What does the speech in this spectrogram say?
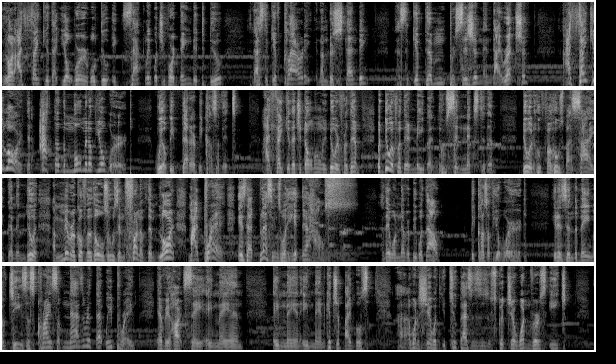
Lord, I thank you that your word will do exactly what you've ordained it to do. And that's to give clarity and understanding. That's to give them precision and direction. And I thank you, Lord, that after the moment of your word, we'll be better because of it. I thank you that you don't only do it for them, but do it for their neighbor who's sitting next to them. Do it for who's beside them and do it a miracle for those who's in front of them. Lord, my prayer is that blessings will hit their house and they will never be without because of your word. It is in the name of Jesus Christ of Nazareth that we pray. Every heart say amen. Amen. Amen. Get your Bibles. Uh, I want to share with you two passages of scripture, one verse each.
